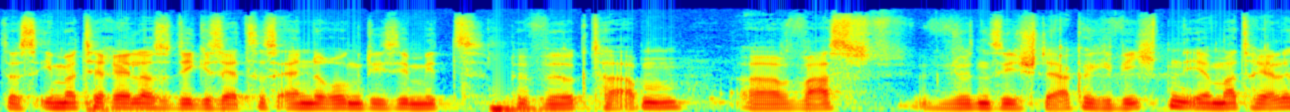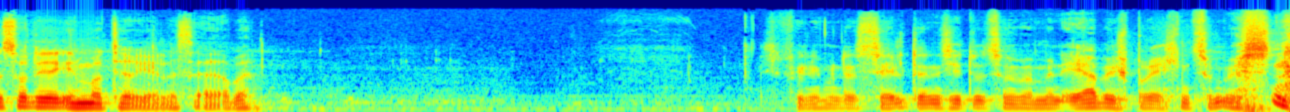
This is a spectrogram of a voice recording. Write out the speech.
das Immaterielle, also die Gesetzesänderungen, die Sie mit bewirkt haben, äh, was würden Sie stärker gewichten, Ihr materielles oder Ihr immaterielles Erbe? Ich fühle mich in der seltenen Situation, über mein Erbe sprechen zu müssen.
